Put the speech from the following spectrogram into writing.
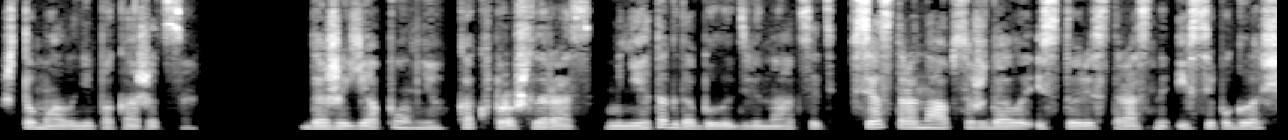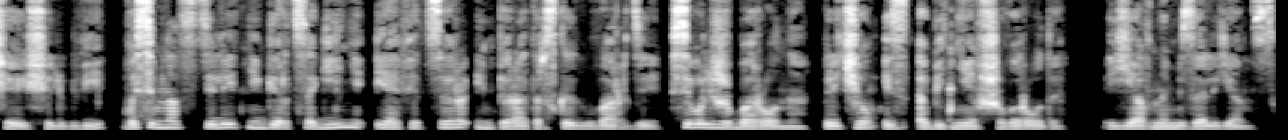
что мало не покажется. Даже я помню, как в прошлый раз, мне тогда было 12, вся страна обсуждала историю страстной и всепоглощающей любви 18-летней герцогини и офицера императорской гвардии, всего лишь барона, причем из обедневшего рода, явно мезальянс.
